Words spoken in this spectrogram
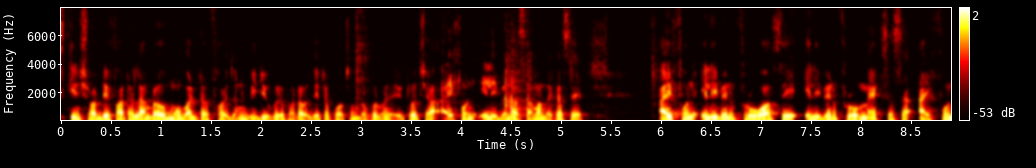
স্ক্রিনশট দিয়ে পাঠালে আমরাও মোবাইলটা প্রয়োজন ভিডিও করে পাঠাবো, যেটা পছন্দ করবেন। এটা হচ্ছে আইফোন ইলেভেন আছে আমাদের কাছে। আইফোন ইলেভেন প্রো আছে ইলেভেন প্রো ম্যাক্স আছে আইফোন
